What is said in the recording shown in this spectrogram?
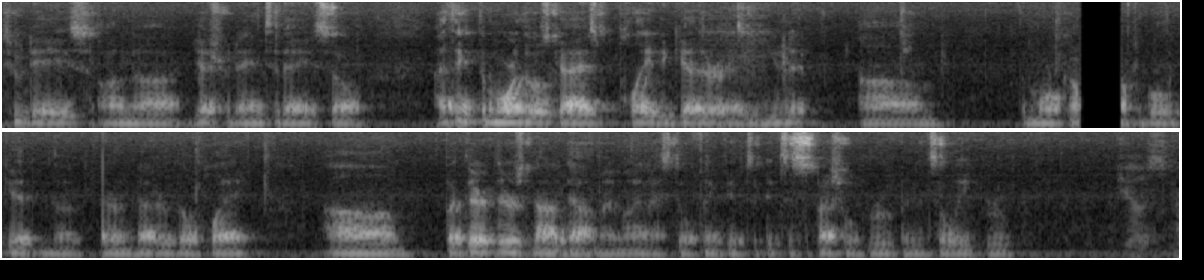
two days on uh, yesterday and today. So I think the more those guys play together as a unit, um, the more comfortable they get and the better and better they'll play. Um, but there, there's not a doubt in my mind. I still think it's, it's a special group and it's an elite group. Joe Sm-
